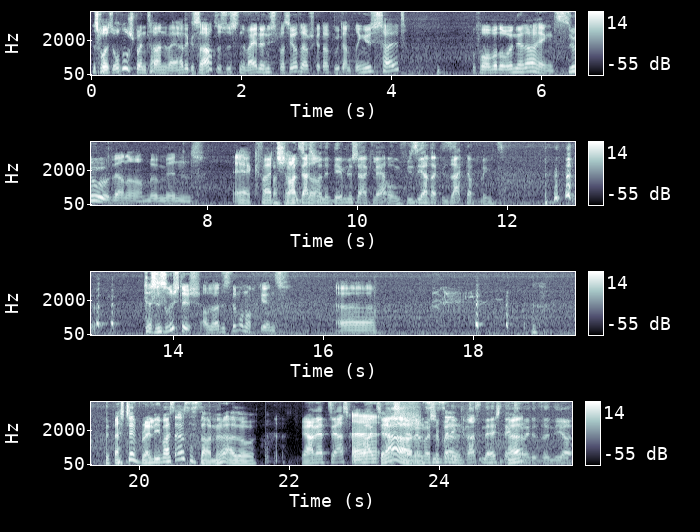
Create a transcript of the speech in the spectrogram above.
Das war jetzt auch noch spontan, weil er hatte gesagt, es ist eine Weile nichts passiert. Da habe ich gedacht, gut, dann bringe ich es halt. Bevor er wieder ohne da hängt. So, Werner, Moment. Äh, Quatsch. Was war denn das für eine dämliche Erklärung? Füsi hat er gesagt, er bringt's. Das ist richtig, aber du hattest immer noch keins. Äh, Das stimmt, Randy war als erstes da, ne? Also, Ja, wer zuerst kommt, Äh, zuerst, ja, ja, wenn wir das schon ist bei den krassen Hashtags Hä? heute sind hier.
